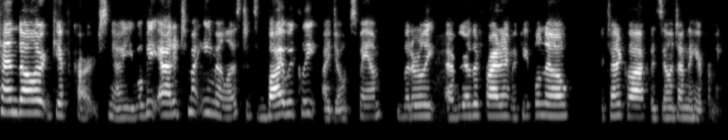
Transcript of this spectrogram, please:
$10 gift cards. Now, you will be added to my email list. It's bi weekly. I don't spam. Literally every other Friday. My people know at 10 o'clock. That's the only time they hear from me.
